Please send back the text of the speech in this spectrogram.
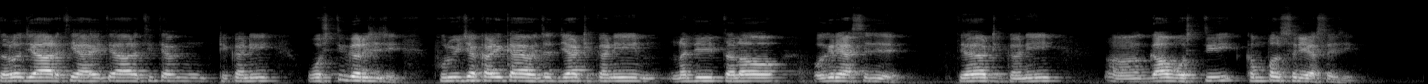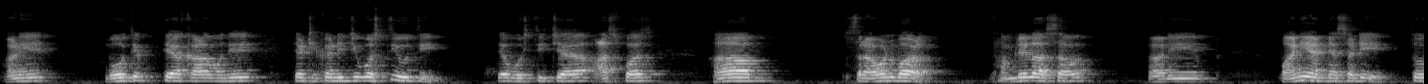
तळं ज्या अर्थी आहे त्या अर्थी त्या ठिकाणी वस्ती गरजेची. पूर्वीच्या काळी काय व्हायचं ज्या ठिकाणी नदी तलाव वगैरे असायचे त्या ठिकाणी गाव वस्ती कंपल्सरी असायची. आणि बहुतेक त्या काळामध्ये त्या ठिकाणी जी वस्ती होती त्या वस्तीच्या आसपास हा श्रावणबाळ थांबलेला असावा आणि पाणी आणण्यासाठी तो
